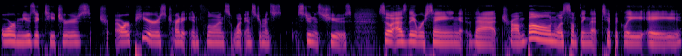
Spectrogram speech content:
or music teachers tr- or peers try to influence what instruments students choose. So, as they were saying that trombone was something that typically a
